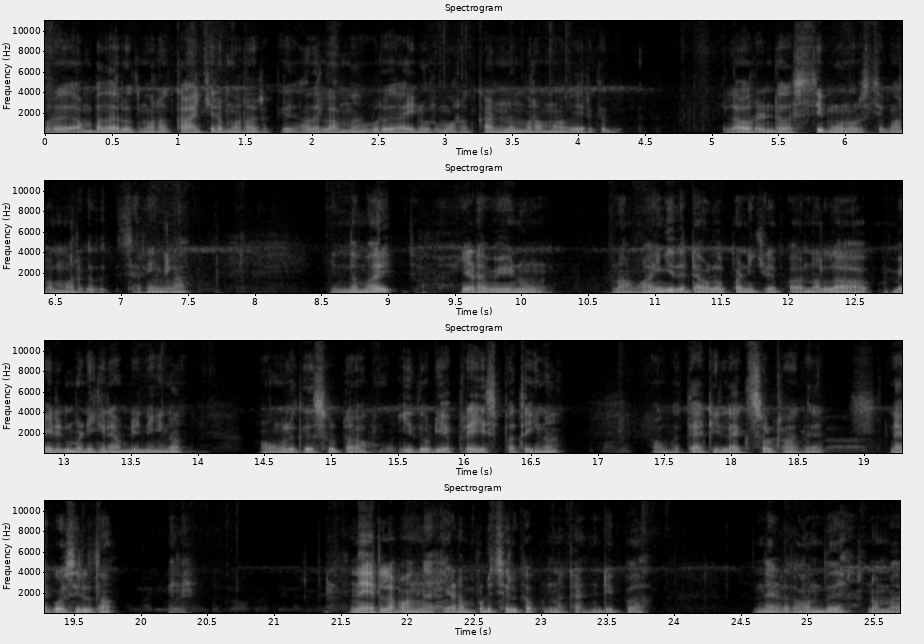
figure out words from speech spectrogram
ஒரு ஐம்பது அறுபது மரம் காய்க்கிற மரம் இருக்குது அது இல்லாமல் ஒரு ஐநூறு மரம் கண்ணு மரமாகவே இருக்குது. எல்லாம் ஒரு ரெண்டு வருஷத்தி மூணு வருஷத்தி மரமாக இருக்குது. சரிங்களா? இந்த மாதிரி இடம் வேணும். நான் வாங்கி இதை டெவலப் பண்ணிக்கிறேன்ப்பா நல்லா மெயின்டைன் பண்ணிக்கிறேன் அப்படின்னிங்கன்னா அவங்களுக்கு சூட் ஆகும். இதோடைய ப்ரைஸ் பார்த்திங்கன்னா அவங்க தேர்ட்டி லேக்ஸ் சொல்கிறாங்க நெகோசியல் தான். நேரில் வாங்க. இடம் பிடிச்சிருக்கு அப்படின்னா கண்டிப்பாக இந்த இடம் வந்து நம்ம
